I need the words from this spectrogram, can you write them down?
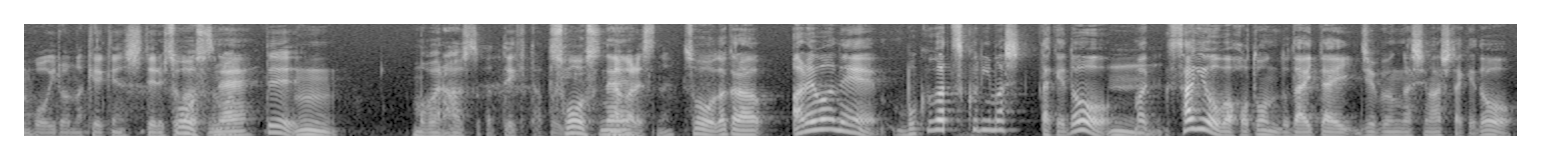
ん。こういろんな経験してる人が集まって、うん。モバイルハウスができたというそうですね。流れですね。そうだからあれはね僕が作りましたけど、うん。まあ、作業はほとんど大体自分がしましたけど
